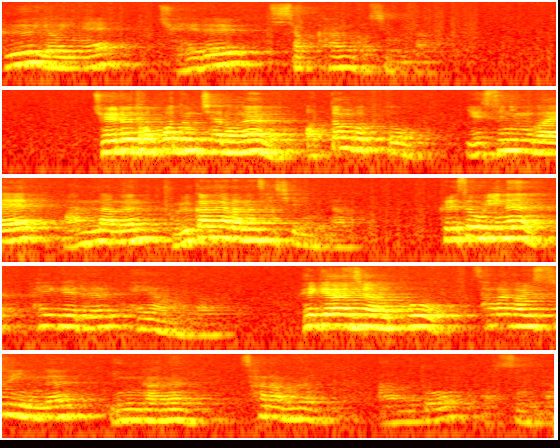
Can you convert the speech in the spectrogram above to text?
그 여인의 죄를 지적한 것입니다. 죄를 덮어둔 채로는 어떤 것도 예수님과의 만남은 불가능하다는 사실입니다. 그래서 우리는 회개를 해야 합니다. 회개하지 않고 살아갈 수 있는 인간은 사람은 아무도 없습니다.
